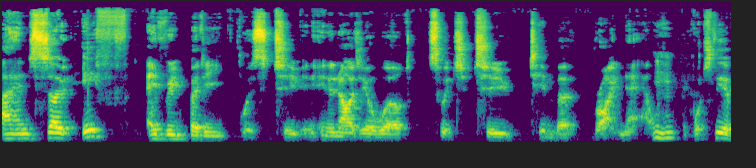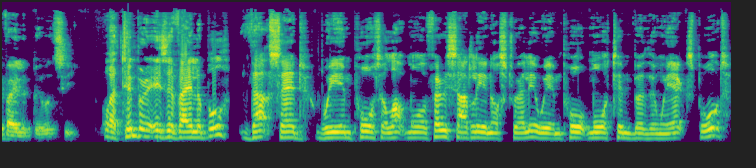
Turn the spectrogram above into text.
And so, if everybody was to, in, in an ideal world, switch to timber right now, Mhm. what's the availability? Well, timber is available. That said, we import a lot more. Very sadly, in Australia, we import more timber than we export,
